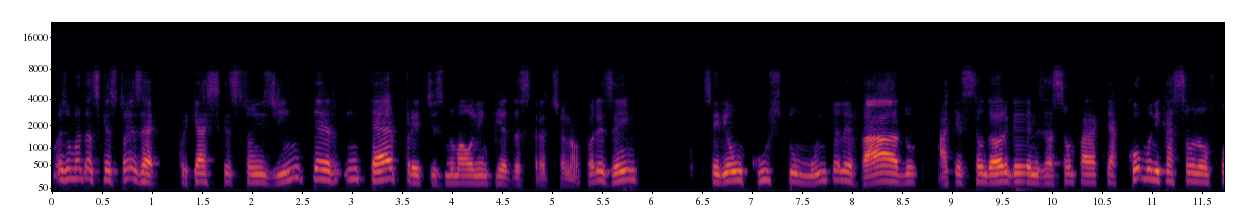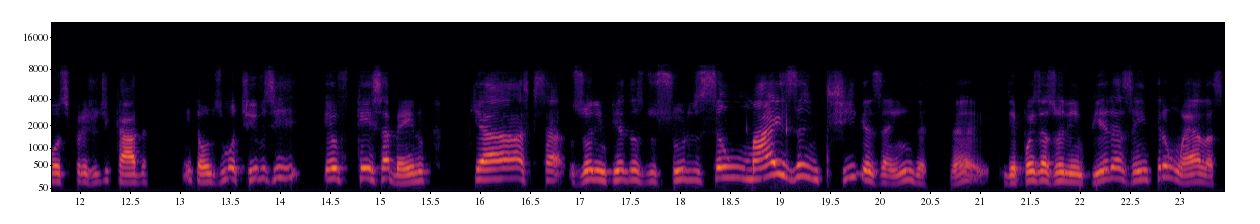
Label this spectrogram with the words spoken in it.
mas uma das questões é porque as questões de inter, intérpretes numa Olimpíadas tradicional, por exemplo, seria um custo muito elevado, a questão da organização para que a comunicação não fosse prejudicada. Então, um dos motivos, e eu fiquei sabendo que as, as Olimpíadas dos Surdos são mais antigas ainda, né? Depois das Olimpíadas entram elas.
